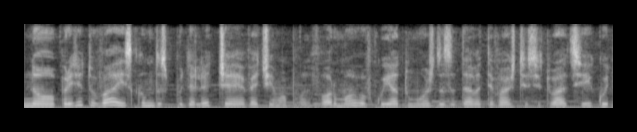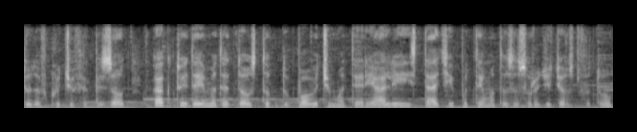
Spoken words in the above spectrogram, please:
Но преди това искам да споделя, че вече има платформа, в която може да задавате вашите ситуации, които да включа в епизод, както и да имате достъп до повече материали и статии по темата с родителството,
